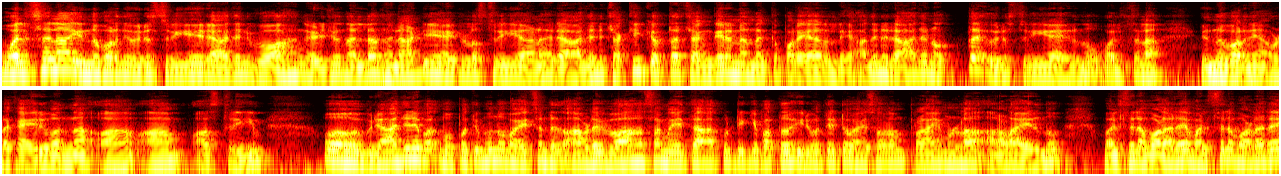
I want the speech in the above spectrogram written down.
വത്സല എന്ന് പറഞ്ഞ ഒരു സ്ത്രീയെ രാജൻ വിവാഹം കഴിച്ചു. നല്ല ധനാഢ്യയായിട്ടുള്ള സ്ത്രീയാണ്. രാജന് ചക്കിക്കൊത്ത ചങ്കരൻ എന്നൊക്കെ പറയാറില്ലേ? അതിന് രാജൻ ഒത്ത ഒരു സ്ത്രീയായിരുന്നു വത്സല എന്ന് പറഞ്ഞ് അവിടെ കയറി വന്ന ആ ആ- സ്ത്രീയും രാജന് മുപ്പത്തിമൂന്ന് വയസ്സുണ്ട്. അവിടെ വിവാഹ സമയത്ത് ആ കുട്ടിക്ക് പത്ത് ഇരുപത്തെട്ട് വയസ്സോളം പ്രായമുള്ള ആളായിരുന്നു. വത്സല വളരെ വത്സല വളരെ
